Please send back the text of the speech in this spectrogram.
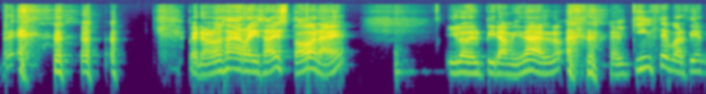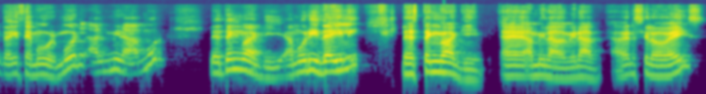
Pero no os agarréis a esto ahora, ¿eh? Y lo del piramidal, ¿no? El 15% dice Moore. Moore, mira, a Moore le tengo aquí. A y Daily les tengo aquí, eh, a mi lado. Mirad, a ver si lo veis.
